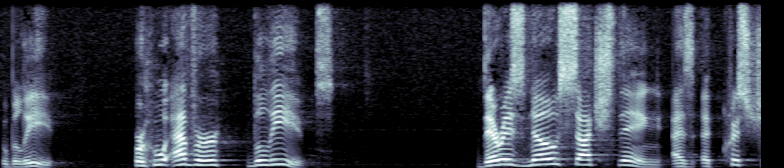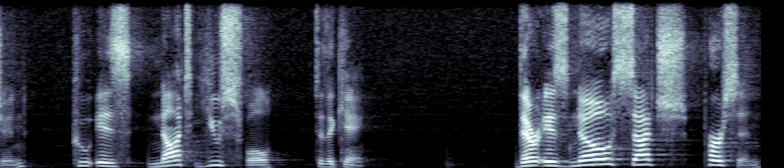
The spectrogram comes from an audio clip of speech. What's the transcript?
who believe. For whoever believes. There is no such thing as a Christian who is not useful to the king. There is no such person,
